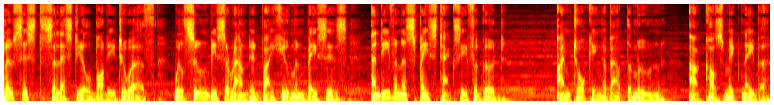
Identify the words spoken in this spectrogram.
closest celestial body to Earth will soon be surrounded by human bases and even a space taxi for good. I'm talking about the Moon, our cosmic neighbor,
